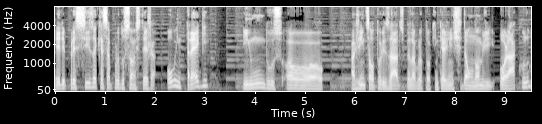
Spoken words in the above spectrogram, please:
Ele precisa que essa produção esteja ou entregue em um dos ó, agentes autorizados pela AgroToken, que a gente dá um nome de oráculo,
